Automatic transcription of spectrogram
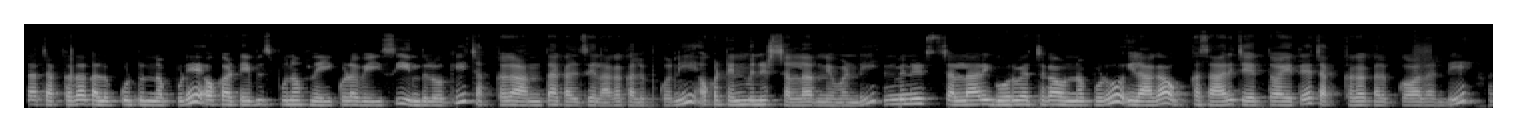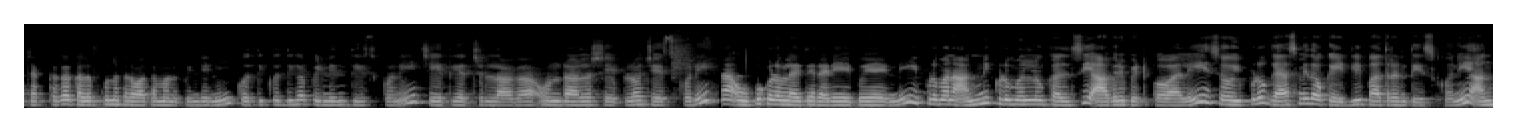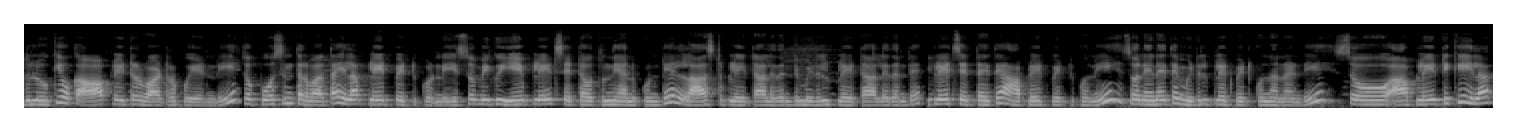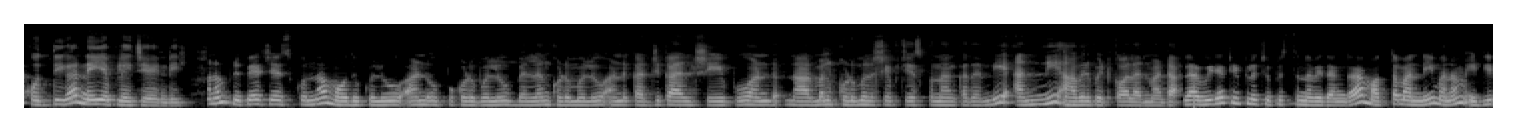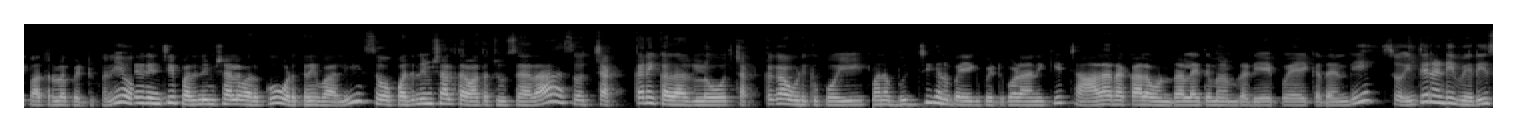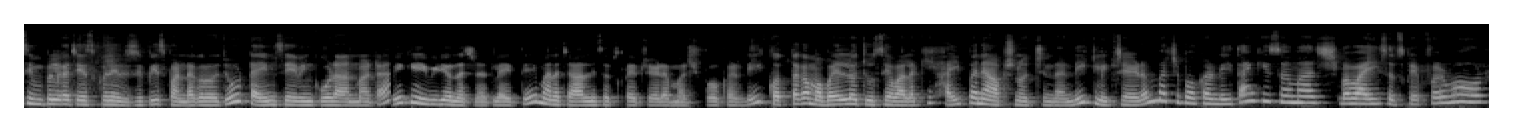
ఇలా చక్కగా కలుపుకుంటున్నప్పుడే ఒక టేబుల్ స్పూన్ ఆఫ్ నెయ్యి కూడా వేసి ఇందులోకి చక్కగా అంతా కలిసేలాగా కలుపుకొని ఒక టెన్ మినిట్స్ చల్లారనివ్వండి. టెన్ మినిట్స్ చల్లారి గోరువెచ్చగా ఉన్నప్పుడు ఇలాగా ఒక్కసారి చేత్తో అయితే చక్కగా కలుపుకోవాలండి. చక్కగా కలుపుకున్న తర్వాత మన పిండిని కొద్ది కొద్దిగా పిండిని తీసుకొని చేతి అచ్చుల్లాగా ఉండ్రాల షేప్లో చేసుకొని ఉప్పు కుడుములు అయితే రెడీ అయిపోయాయండి. ఇప్పుడు మన అన్ని కుడుములను కలిసి ఆవిరి పెట్టుకోవాలి. సో ఇప్పుడు గ్యాస్ మీద ఒక ఇడ్లీ పాత్రని తీసుకొని అందులోకి ఒక హాఫ్ లీటర్ వాటర్ పోయండి. సో పోసిన తర్వాత ఇలా ప్లేట్ పెట్టుకోండి. సో మీకు ఏ ప్లేట్ సెట్ అవుతుంది అనుకుంటే లాస్ట్ ప్లేటా లేదంటే మిడిల్ ప్లేటా లేదంటే ప్లేట్ సెట్ అయితే ఆ ప్లేట్ పెట్టుకొని సో నేనైతే మిడిల్ ప్లేట్ పెట్టుకున్నానండి. సో ఆ ప్లేట్కి ఇలా కొద్దిగా నెయ్యి అప్లై చేయండి. మనం ప్రిపేర్ చేసుకున్న మోదుకులు అండ్ ఉప్పు కుడుములు బెల్లం కుడుములు అండ్ కజ్జికాయల షేపు అండ్ నార్మల్ కుడుముల షేప్ చేసుకున్నాం కదండి. అన్ని ఆవిరి పెట్టుకోవాలన్నమాట. ఇలా వీడియో క్లిప్లో చూపిస్తున్న విధంగా మొత్తం అన్నీ మనం ఇడ్లీ పాత్రలో పెట్టుకొని ఒకటి నుంచి పది నిమిషాల వరకు ఉడకనివ్వాలి. సో పది నిమిషాల తర్వాత చూసారా? సో చక్క చక్కని కలర్లో చక్కగా ఉడికిపోయి మన బుజ్జి గణపయ్యకి పెట్టుకోవడానికి చాలా రకాల వండరాలు అయితే మనం రెడీ అయిపోయాయి కదండి. సో ఇంతేనండి వెరీ సింపుల్గా చేసుకునే రెసిపీస్ పండగ రోజు టైం సేవింగ్ కూడా అన్నమాట. మీకు ఈ వీడియో నచ్చినట్లయితే మన ఛానల్ని సబ్స్క్రైబ్ చేయడం మర్చిపోకండి. కొత్తగా మొబైల్లో చూసే వాళ్ళకి హైప్ అనే ఆప్షన్ వచ్చిందండి. క్లిక్ చేయడం మర్చిపోకండి. Thank you so much. Bye. Subscribe for more.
